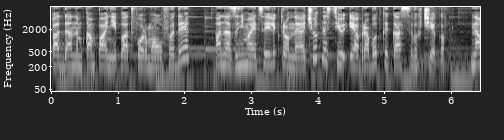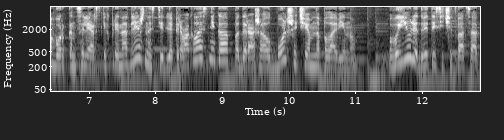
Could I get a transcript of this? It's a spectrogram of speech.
По данным компании «Платформа ОФД», она занимается электронной отчетностью и обработкой кассовых чеков. Набор канцелярских принадлежностей для первоклассника подорожал больше, чем наполовину. В июле 2020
